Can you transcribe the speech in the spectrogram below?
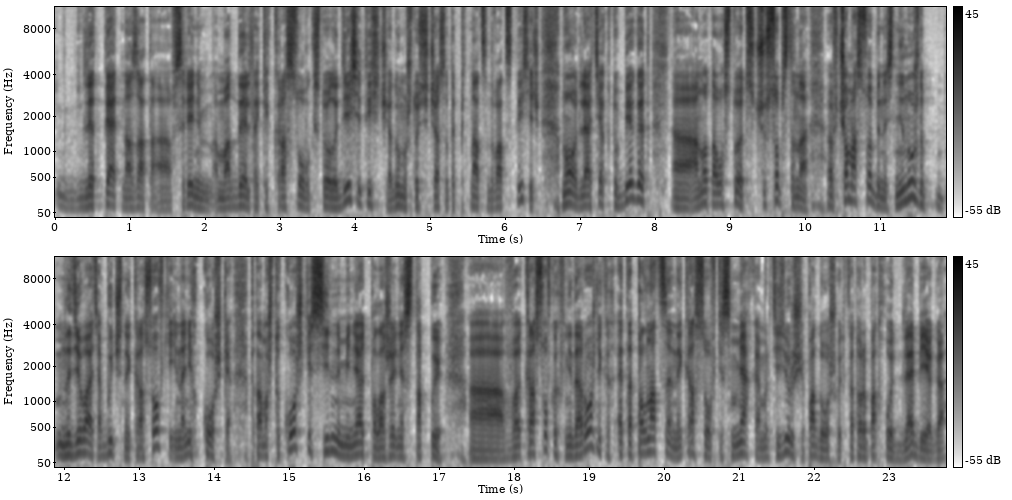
лет 5 назад, а в среднем модель таких кроссовок стоила 10 тысяч, я думаю, что сейчас это 15-20 тысяч, но для тех, кто бегает, оно того стоит. Собственно, в чем особенность? Не нужно надевать обычные кроссовки и на них кошки, потому что кошки сильно меняют положение стопы. В кроссовках внедорожниках это полноценные кроссовки с мягкой мягкой амортизирующей подошвой, которая подходит для бега.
